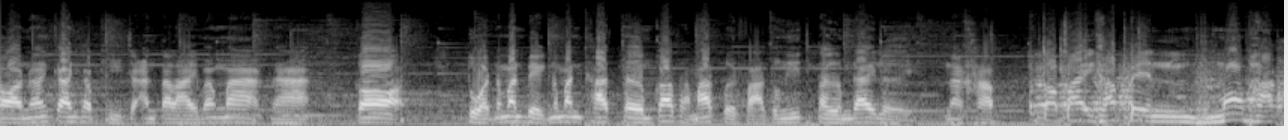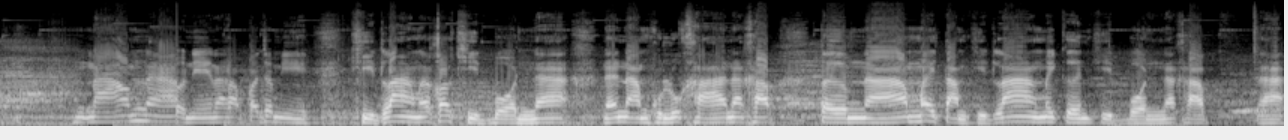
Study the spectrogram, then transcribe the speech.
นอนนั้นการขับขี่จะอันตรายมากๆนะฮะก็ ตรวจน้ำมันเบรกน้ำมันคลัตช์เติมก็สามารถเปิดฝาตรงนี้เติมได้เลยนะครับ ต่อไปครับเป็นหม้อพักน้ำนะตัวนี้นะครับก็จะมีขีดล่างแล้วก็ขีดบนนะแนะนำคุณลูกค้านะครับ เติมน้ำไม่ต่ำขีดล่างไม่เกินขีดบนนะครับนะ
